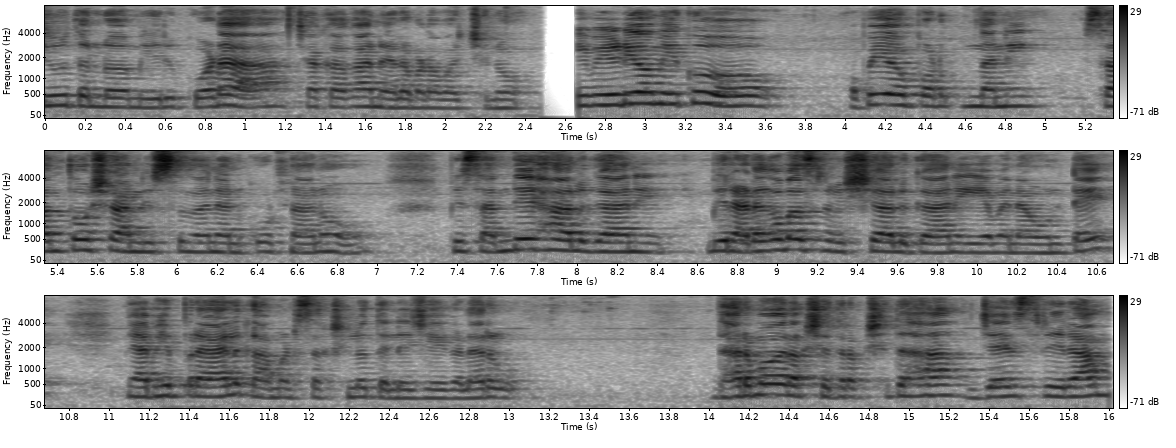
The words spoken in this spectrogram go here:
జీవితంలో మీరు కూడా చక్కగా నిలబడవచ్చును. ఈ వీడియో మీకు ఉపయోగపడుతుందని సంతోషాన్ని ఇస్తుందని అనుకుంటున్నాను. మీ సందేహాలు కానీ మీరు అడగవలసిన విషయాలు కానీ ఏమైనా ఉంటే మీ అభిప్రాయాలు కామెంట్ సెక్షన్లో తెలియజేయగలరు. ధర్మో రక్షిత రక్షిత. జయ శ్రీరామ్.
